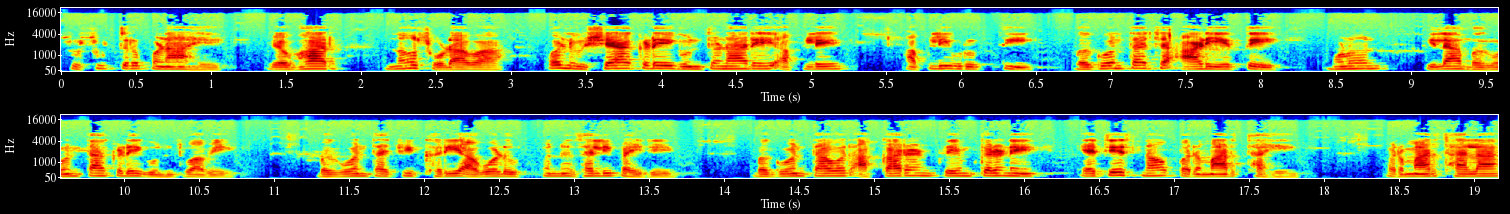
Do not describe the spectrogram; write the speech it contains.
सुसूत्रपणा आहे. व्यवहार न सोडावा पण विषयाकडे गुंतणारे आपले आपली वृत्ती भगवंताच्या आड येते म्हणून तिला भगवंताकडे गुंतवावे. भगवंताची खरी आवड उत्पन्न झाली पाहिजे. भगवंतावर आकारण प्रेम करणे याचेच नाव परमार्थ आहे. परमार्थाला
